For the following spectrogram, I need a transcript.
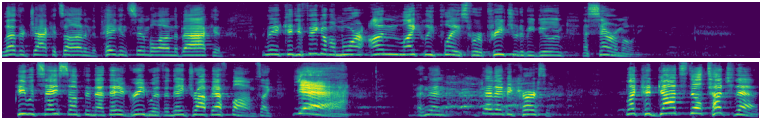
leather jackets on and the pagan symbol on the back. And I mean, could you think of a more unlikely place for a preacher to be doing a ceremony? He would say something that they agreed with and they'd drop F-bombs like, yeah! And then, then they'd be cursing. But could God still touch them?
